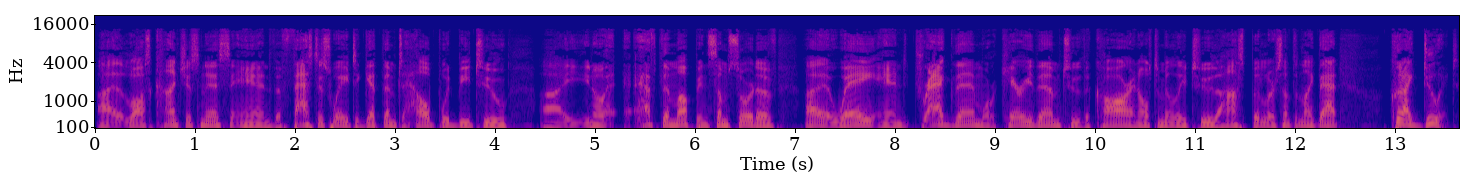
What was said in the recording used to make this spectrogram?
uh, lost consciousness, and the fastest way to get them to help would be to, uh, you know, heft them up in some sort of uh, way and drag them or carry them to the car and ultimately to the hospital or something like that. Could I do it?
